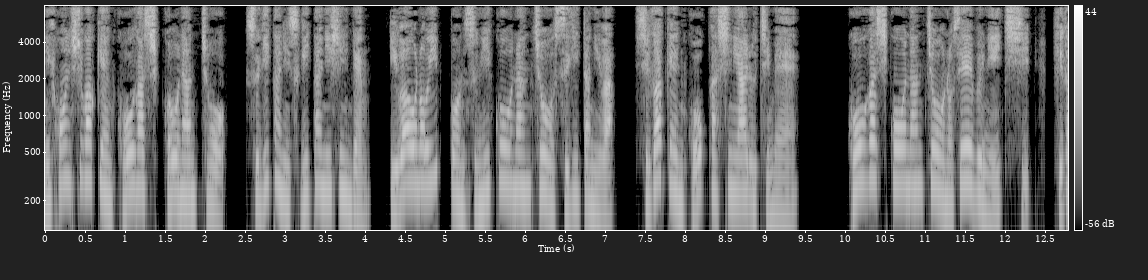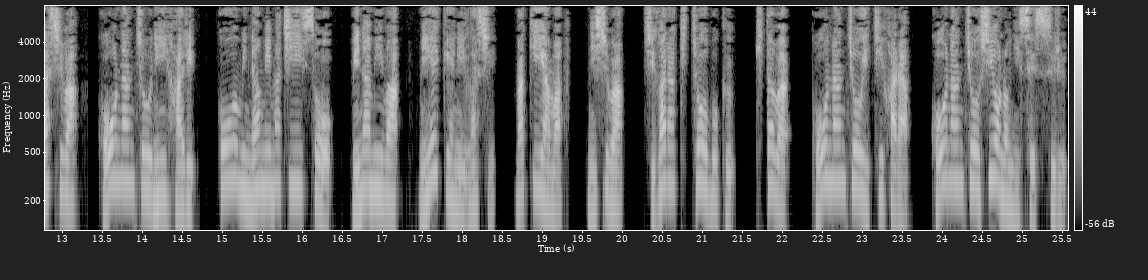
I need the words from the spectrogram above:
日本滋賀県甲賀市江南町、杉谷杉谷神殿、岩尾の一本杉江南町杉谷は、滋賀県甲賀市にある地名。甲賀市江南町の西部に位置し、東は江南町に張り、甲南町磯荘、南は三重県伊賀市、牧山、西は信楽町木、北は江南町市原、江南町塩野に接する。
